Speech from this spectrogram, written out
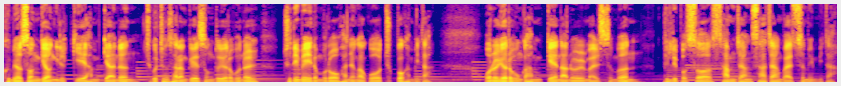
금요 성경 읽기에 함께하는 지구촌 사랑교회 성도 여러분을 주님의 이름으로 환영하고 축복합니다. 오늘 여러분과 함께 나눌 말씀은 빌리보서 3장 4장 말씀입니다.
